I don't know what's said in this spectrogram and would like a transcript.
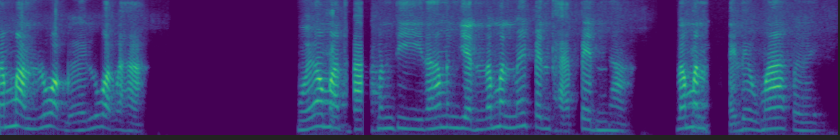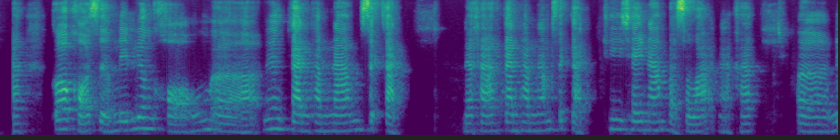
น้ำมันลวกเลยลวกนะคะ หมวยเอามาทามันดีนะคะมันเย็นแล้วมันไม่เป็นแผลเป็นค่ะ แล้วมันหายเร็วมากเลย ก็ขอเสริมในเรื่องของเออเรื่องการทำน้ำสกัดนะคะ การทำน้ำสกัดที่ใช้น้ำปัสสาวะนะคะเอ่อใน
